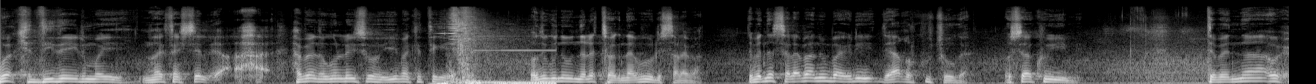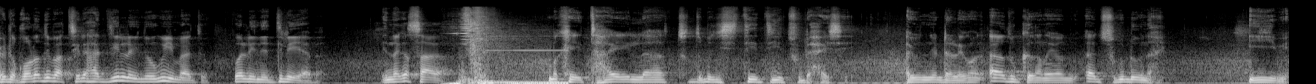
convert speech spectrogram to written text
waa ka diiday yidhi may naagtan shil habeen ogun laysoo hoyey baan ka tegaya odiguna uu nala taagnaa buu yidhi saleebaan dabeedna saleebaan unbaa yidhi dee aqalkuu joogaa oo saa ku yimi. Dabeedna wuxuu yidhi qoladii baa tiri haddii laynoogu yimaado waa layna dilayaaba inaga saaga. Markay tahay ilaa toddobadii sideeddii intuu dhexaysay ayuu nin dhalay oon aada u garanay oon aada isugu dhownahay. Ii yimi.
